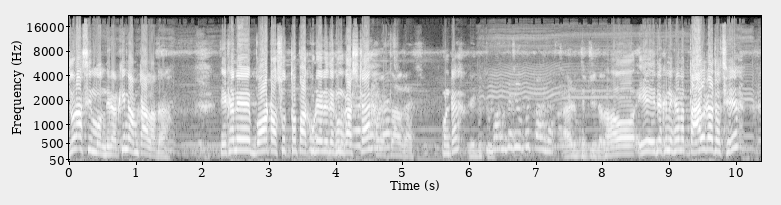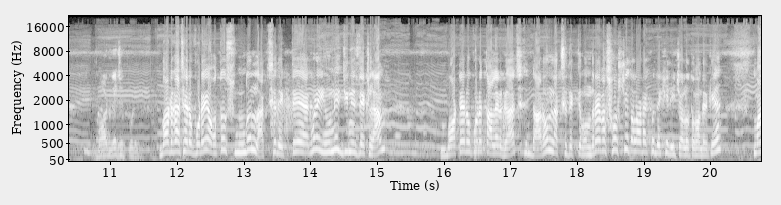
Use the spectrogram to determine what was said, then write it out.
জোড়া শিব মন্দির আর কি নামটা আলাদা। এখানে বট অশ্বত্থ পাকুড়ের দেখুন গাছটা। কোনটা? ও এ দেখেন এখানে তাল গাছ আছে। বট গাছে পড়ে বট গাছের ওপরে অত সুন্দর লাগছে দেখতে। একবারে ইউনিক জিনিস দেখলাম। বটের ওপরে তালের গাছ দারুণ লাগছে দেখতে বন্ধুরা। এবার ষষ্ঠী তলাটা একটু দেখিয়ে দিই চলো তোমাদেরকে। মা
